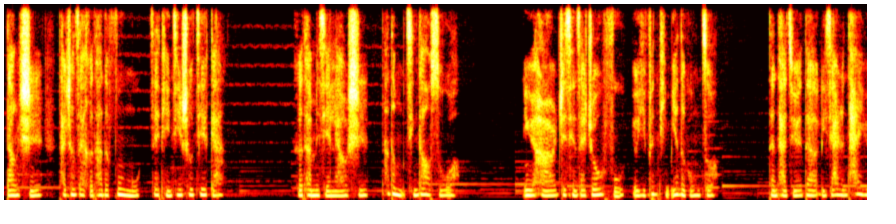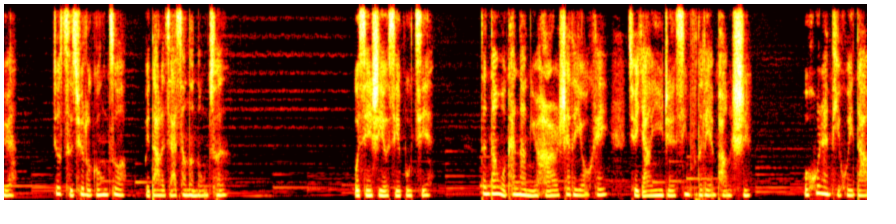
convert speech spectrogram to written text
当时她正在和她的父母在田间收秸秆。和他们闲聊时，她的母亲告诉我，女孩之前在州府有一份体面的工作，但他觉得离家人太远，就辞去了工作，回到了家乡的农村。我先是有些不解。但当我看到女孩晒得黝黑却洋溢着幸福的脸庞时，我忽然体会到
